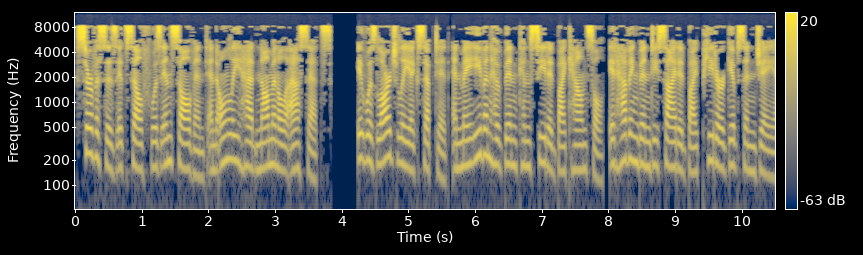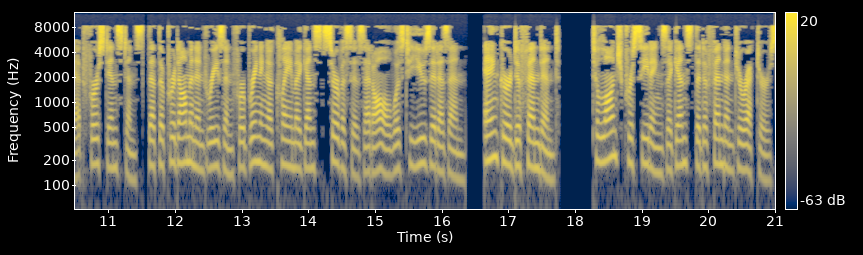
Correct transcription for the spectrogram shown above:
Services itself was insolvent and only had nominal assets, it was largely accepted and may even have been conceded by counsel, it having been decided by Peter Gibson J. at first instance, that the predominant reason for bringing a claim against services at all was to use it as an anchor defendant to launch proceedings against the defendant directors.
